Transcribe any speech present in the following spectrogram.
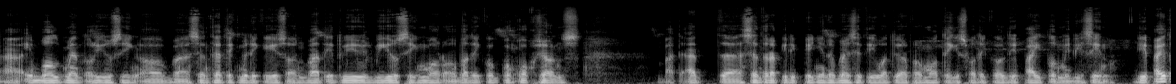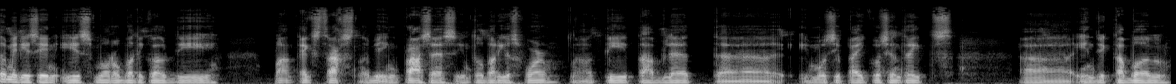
uh, involvement or using of uh, synthetic medication, but it will be using more of call concoctions But at uh, Central Philippine University, what we are promoting is what they call the phytomedicine. The phytomedicine is more of what they call the plant extracts na being processed into various form, uh, tea, tablet, uh, emulsified concentrates, uh, injectable,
